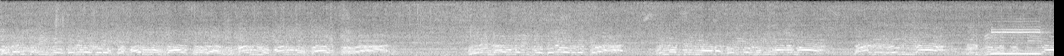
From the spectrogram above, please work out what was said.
முதல் பரிசை பெறுவதற்கு மருவு சாய்ப்பிரதாஸ் மருவு மருவு சாய்ப்பிரதாஸ் இரண்டாவது பரிசை பெறுவதற்கு சின்னத்திரியான பெரிய விஞ்ஞானமா நாக ரோடியா உருத்துவ தம்பியா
